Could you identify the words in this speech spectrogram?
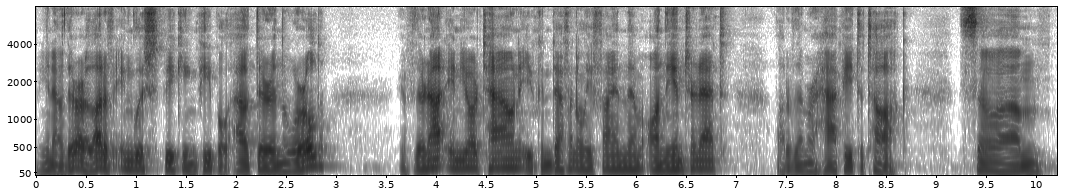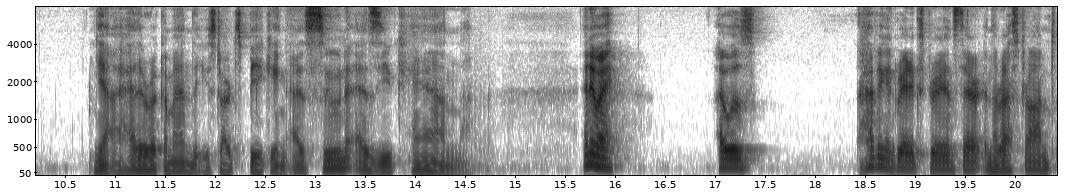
You know, there are a lot of English speaking people out there in the world. If they're not in your town, you can definitely find them on the internet. A lot of them are happy to talk. So, um, yeah, I highly recommend that you start speaking as soon as you can. Anyway, I was having a great experience there in the restaurant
